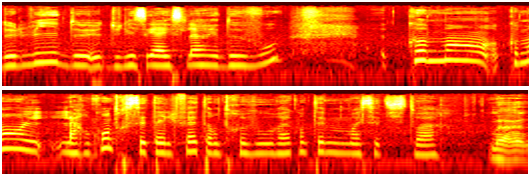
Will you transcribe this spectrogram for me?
de lui, d'Ulysse Geisler et de vous. Comment, comment la rencontre s'est-elle faite entre vous? Racontez-moi cette histoire. Ben,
